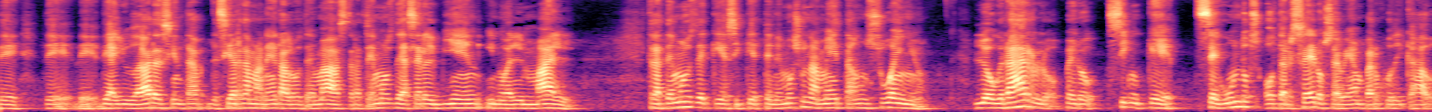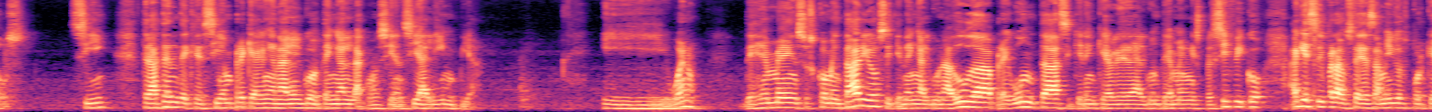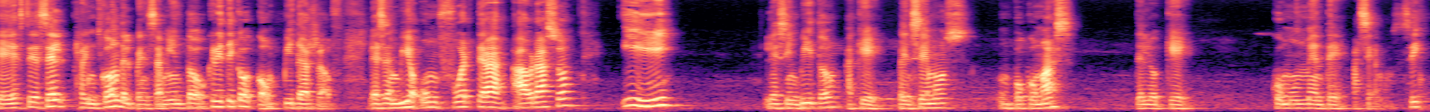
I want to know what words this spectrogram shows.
de, ayudar de cierta, de cierta manera a los demás, tratemos de hacer el bien y no el mal. Tratemos de que si que tenemos una meta, un sueño, lograrlo, pero sin que segundos o terceros se vean perjudicados. ¿Sí? Traten de que siempre que hagan algo tengan la conciencia limpia. Y bueno, déjenme en sus comentarios si tienen alguna duda, pregunta, si quieren que hable de algún tema en específico. Aquí estoy para ustedes amigos porque este es el Rincón del Pensamiento Crítico con Peter Ruff. Les envío un fuerte abrazo y les invito a que pensemos un poco más de lo que comúnmente hacemos, ¿sí?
